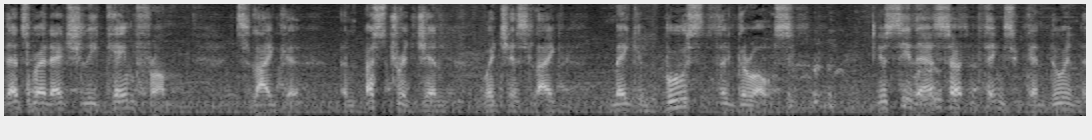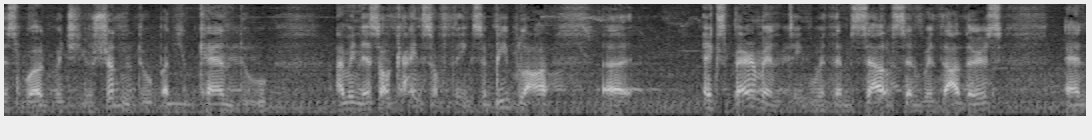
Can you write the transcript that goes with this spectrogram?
That's where it actually came from. It's like a, an estrogen, which is like making boost the growth. You see, there are certain things you can do in this world which you shouldn't do, but you can do. I mean, there's all kinds of things. People are uh, experimenting with themselves and with others, and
